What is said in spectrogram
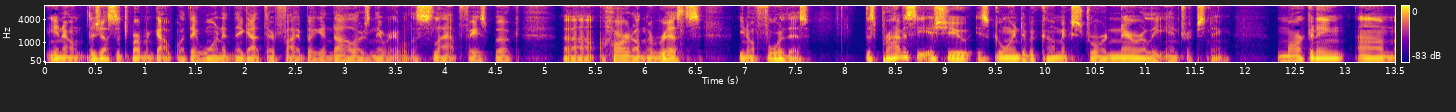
you know the Justice Department got what they wanted. They got their five billion dollars, and they were able to slap Facebook uh, hard on the wrists, you know, for this. This privacy issue is going to become extraordinarily interesting. Marketing, um,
